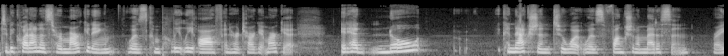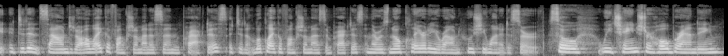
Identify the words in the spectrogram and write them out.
to be quite honest, her marketing was completely off in her target market. It had no connection to what was functional medicine right? It didn't sound at all like a functional medicine practice. It didn't look like a functional medicine practice, and there was no clarity around who she wanted to serve. So we changed her whole branding,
